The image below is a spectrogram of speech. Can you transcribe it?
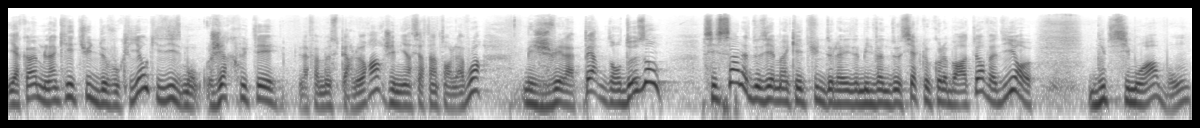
il y a quand même l'inquiétude de vos clients qui se disent bon j'ai recruté la fameuse perle rare, j'ai mis un certain temps à l'avoir, mais je vais la perdre dans deux ans. C'est ça la deuxième inquiétude de l'année 2022, c'est-à-dire que le collaborateur va dire euh, au bout de six mois, bon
